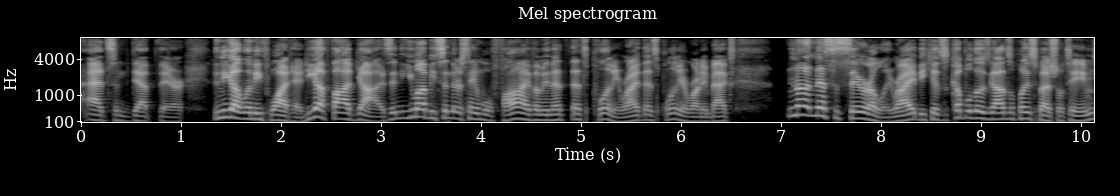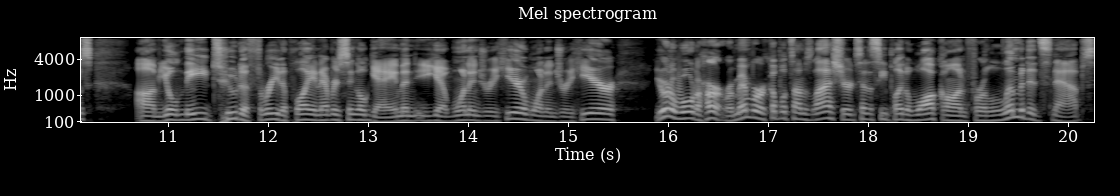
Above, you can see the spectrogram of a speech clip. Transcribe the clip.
add some depth there. Then you got Len'Neth Whitehead. You got five guys, and you might be sitting there saying, "Well, five. I mean, that's that's plenty, right? That's plenty of running backs." Not necessarily, right? Because a couple of those guys will play special teams. Um, you'll need two to three to play in every single game, and you get one injury here, one injury here. You're in a world of hurt. Remember, a couple of times last year, Tennessee played a walk on for limited snaps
